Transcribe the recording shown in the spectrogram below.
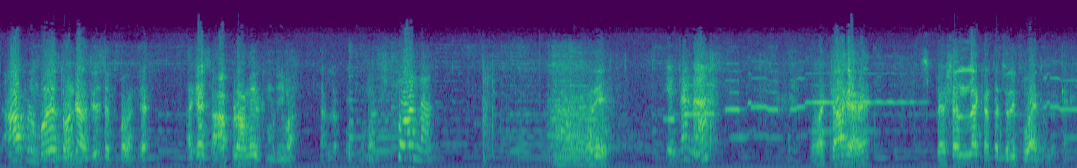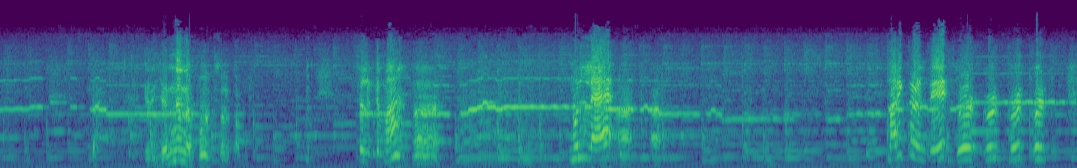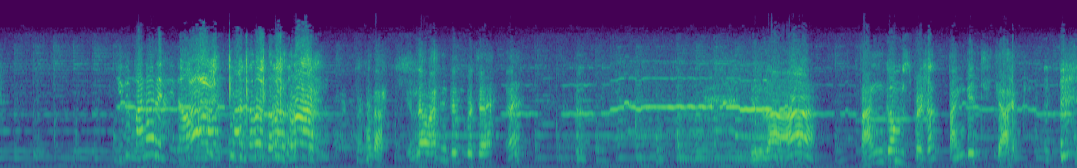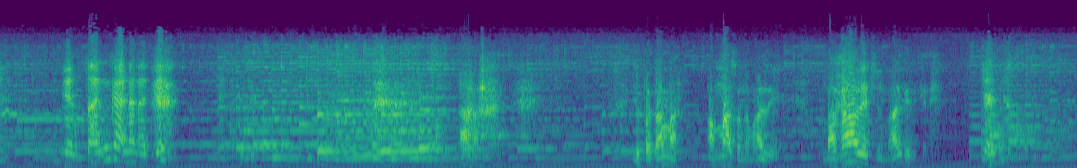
சாப்பிடும் போதே தொண்டை அடைச்சு செத்து போறாங்க. அதுக்காக சாப்பிடாம இருக்க முடியுமா? நல்ல பொண்ணுமா? மதி. என்னன்னா உனக்காக ஸ்பெஷல்லா கட்ட சொல்லி பூ வாங்கிட்டு வந்திருக்கேன். இது என்னென்ன பூ சொல்லு பாப்போம். சொல்லட்டுமா? முல்லை. மறிக்குழுந்து. இது மனோரஞ்சினம் கொண்டா, எல்லா வாசனையும் தெரிஞ்சு போச்சே? இதுதான் தங்கம் ஸ்பெஷல் தங்கச்சிக்காக என் தங்க அண்ணனாச்சு. இப்பதாம்மா அம்மா சொன்ன மாதிரி மகாலட்சுமி மாதிரி இருக்க.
